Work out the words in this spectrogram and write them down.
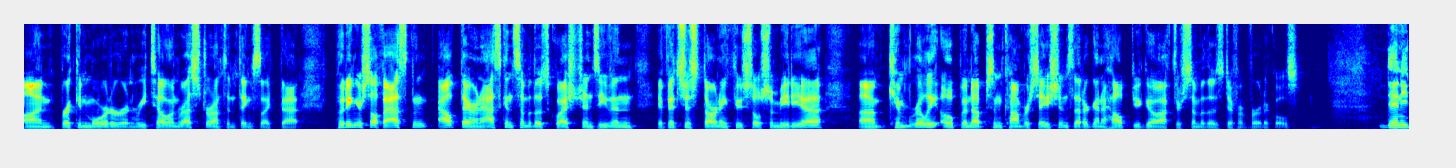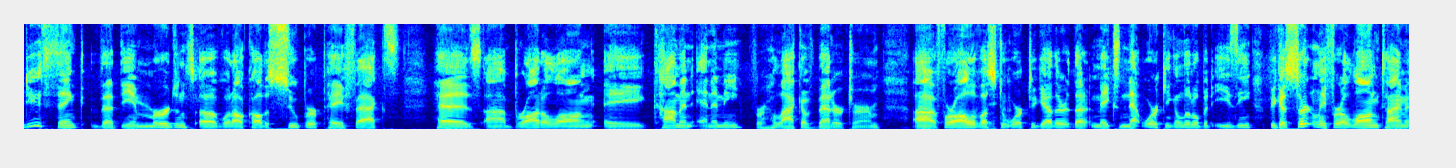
on brick and mortar and retail and restaurant and things like that. Putting yourself asking out there and asking some of those questions, even if it's just starting through social media, um, can really open up some conversations that are going to help you go after some of those different verticals. Danny, do you think that the emergence of what I'll call the super PayFacs has uh, brought along a common enemy, for lack of better term, uh, for all of us to work together that makes networking a little bit easy. Because certainly for a long time,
